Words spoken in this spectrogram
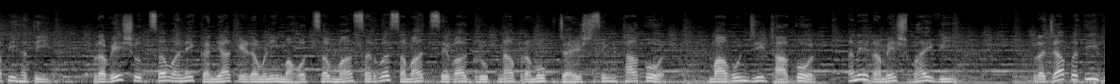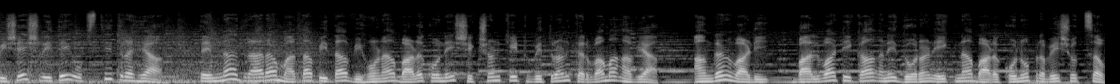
આપી હતી. પ્રવેશ ઉત્સવ અને કન્યા કેળવણી મહોત્સવમાં સર્વ સમાજ સેવા ગ્રુપના પ્રમુખ જયેશસિંહ ઠાકોર, માવુનજી ઠાકોર અને રમેશભાઈ વી. પ્રજાપતિ વિશેષ રીતે ઉપસ્થિત રહ્યા. તેમના દ્વારા માતા પિતા વિહોણા બાળકોને શિક્ષણ કીટ વિતરણ કરવામાં આવ્યા. આંગણવાડી, બાલવાટિકા અને ધોરણ એકના બાળકોનો પ્રવેશોત્સવ.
